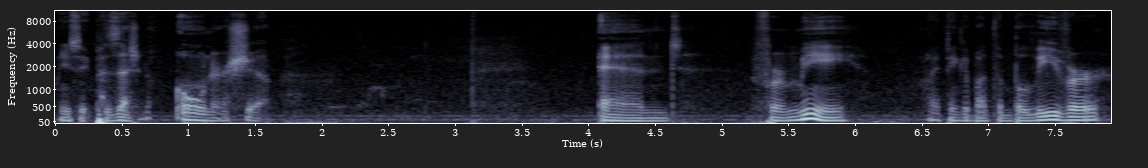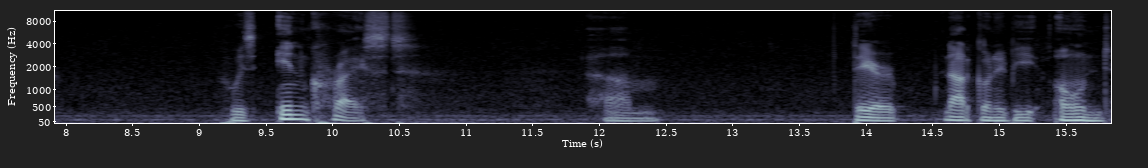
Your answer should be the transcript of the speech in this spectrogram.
when you say possession, ownership. And for me, I think about the believer who is in Christ, um, they are not going to be owned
